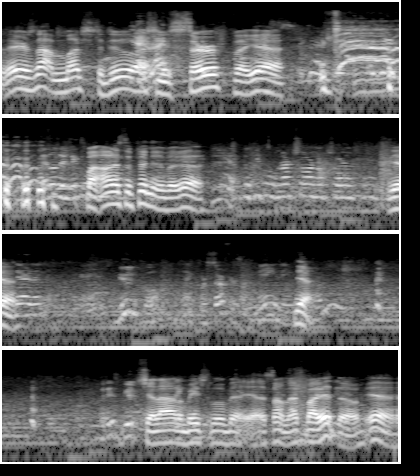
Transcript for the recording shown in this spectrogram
There's not much to do Yeah, unless you surf, but yeah. Exactly. it's my honest opinion, but yeah. Yeah, because people North Shore, North Shore, North Shore. Yeah. There. Beautiful. Like for surfers, amazing. Yeah. But it's beautiful. Chill out on the beach a little bit. Yeah, that's something. That's about it though. Yeah.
